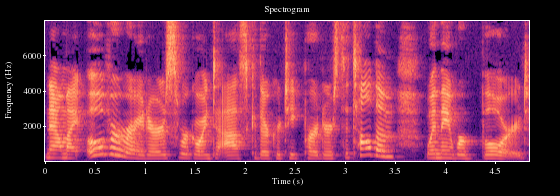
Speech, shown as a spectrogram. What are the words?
Now my overwriters were going to ask their critique partners to tell them when they were bored.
